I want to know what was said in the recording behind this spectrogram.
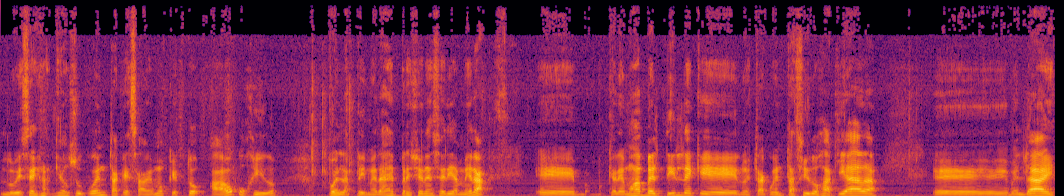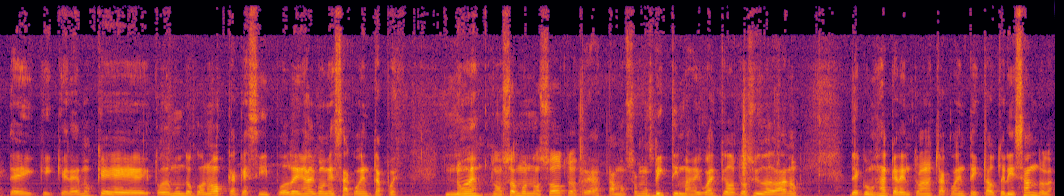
lo hubiesen hackeado su cuenta, que sabemos que esto ha ocurrido, pues las primeras expresiones serían, mira, eh, queremos advertir de que nuestra cuenta ha sido hackeada, eh, ¿verdad? Este, que queremos que todo el mundo conozca que si ponen algo en esa cuenta, pues no, es, no somos nosotros. Estamos, somos víctimas, igual que otros ciudadanos, de que un hacker entró a nuestra cuenta y está utilizándola.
